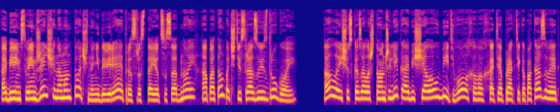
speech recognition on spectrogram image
Обеим своим женщинам он точно не доверяет, раз расстается с одной, а потом почти сразу и с другой. Алла еще сказала, что Анжелика обещала убить Волохова, хотя практика показывает,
